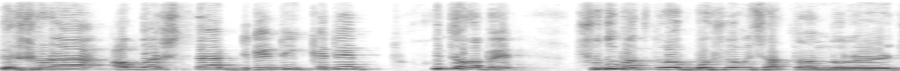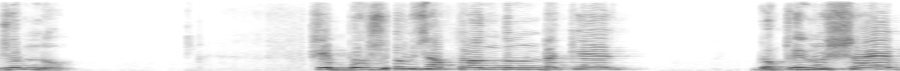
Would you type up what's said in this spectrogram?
তেসরা অগস্টটা ডেডিকেটেড হইতে হবে শুধুমাত্র বৈষম্য ছাত্র আন্দোলনের জন্য। সেই বৈষম্য ছাত্র আন্দোলনটাকে ডক্টর ইনুস সাহেব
